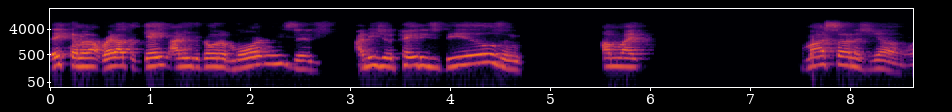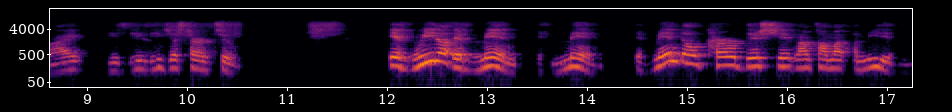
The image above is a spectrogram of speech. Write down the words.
they coming out right out the gate. I need to go to Morton's and I need you to pay these bills. And I'm like, my son is young, right? He's he, he just turned two. If we don't, if men, if men, if men don't curb this shit, and I'm talking about immediately,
